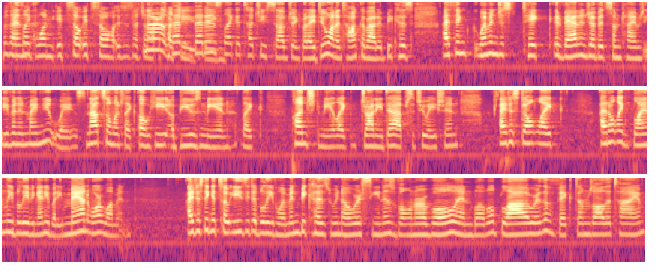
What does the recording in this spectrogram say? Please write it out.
But that's And- like one it's so it's so this is such a No, that, touchy that thing. is like a touchy subject, but I do want to talk about it because I think women just take advantage of it sometimes, even in minute ways. Not so much like, oh, he abused me and like punched me, like Johnny Depp situation. I just don't like, I don't like blindly believing anybody, man or woman. I just think it's so easy to believe women because we know we're seen as vulnerable and blah, blah, blah. We're the victims all the time.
